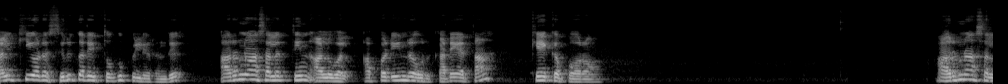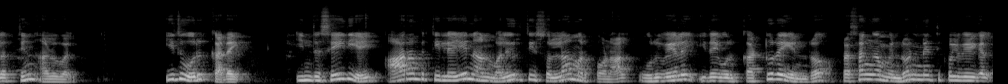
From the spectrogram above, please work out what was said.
கல்கியோட சிறுகதை தொகுப்பிலிருந்து அருணாசலத்தின் அலுவல் அப்படின்ற ஒரு கதையைத்தான் கேட்க போகிறோம் அருணாசலத்தின் அலுவல். இது ஒரு கதை. இந்த செய்தியை ஆரம்பத்திலேயே நான் வலியுறுத்தி சொல்லாமற் போனால் ஒருவேளை இதை ஒரு கட்டுரை என்றோ பிரசங்கம் என்றோ நினைத்துக் கொள்வீர்கள்.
